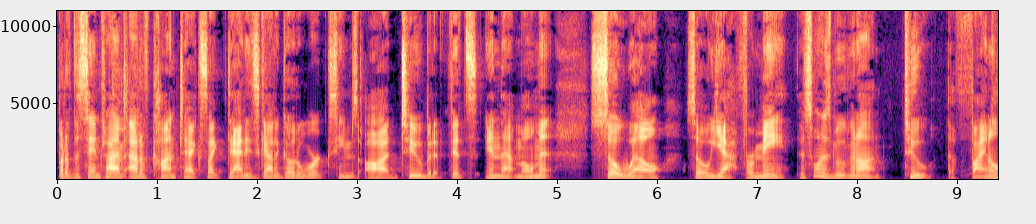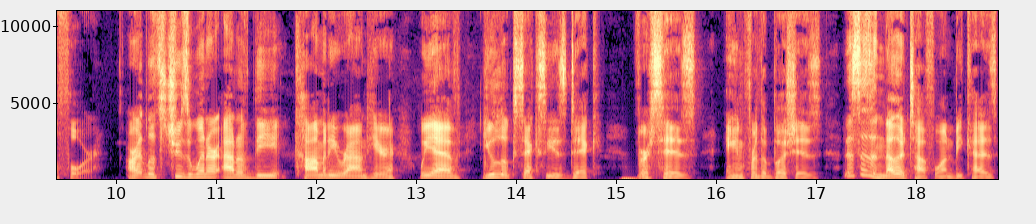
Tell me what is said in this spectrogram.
But at the same time, out of context, like Daddy's got to go to work seems odd too, but it fits in that moment so well. So yeah, for me, this one is moving on to the final four. All right, let's choose a winner out of the comedy round here. We have You Look Sexy as Dick versus Aim for the Bushes. This is another tough one because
